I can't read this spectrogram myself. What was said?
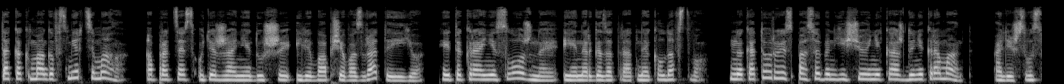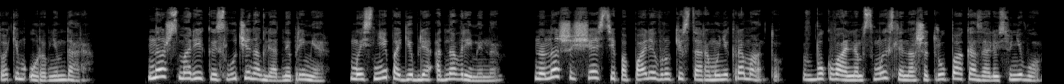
так как магов смерти мало, а процесс удержания души или вообще возврата ее – это крайне сложное и энергозатратное колдовство, на которое способен еще и не каждый некромант, а лишь с высоким уровнем дара. Наш с Марикой случай наглядный пример. Мы с ней погибли одновременно. На наше счастье попали в руки старому некроманту. В буквальном смысле наши трупы оказались у него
